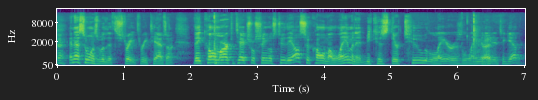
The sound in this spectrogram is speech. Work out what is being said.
And that's the ones with the straight three tabs on it. They call them architectural shingles too. They also call them a laminate because they're two layers laminated together.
